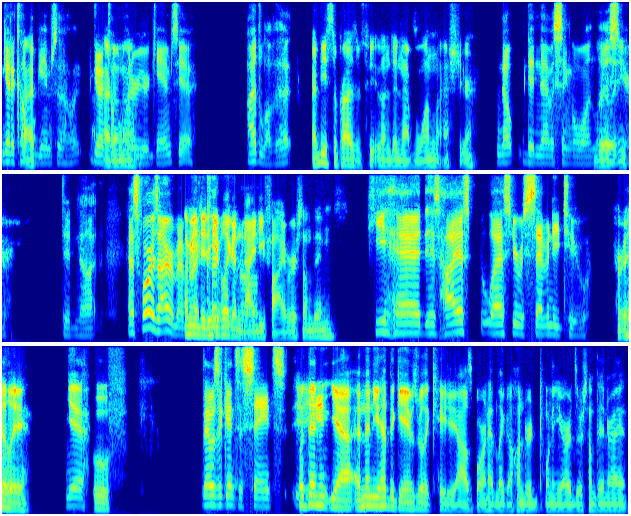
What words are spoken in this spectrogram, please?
Get a couple I- games with a get a couple hundred yard games. Yeah, I'd love that. I'd be surprised if Thielen didn't have one last year. Nope, didn't have a single one last year. Did not. As far as I remember, I mean, did he have like a wrong. 95 or something? He had his highest last year was 72. Really? Yeah, Oof. that was against the Saints. But then, He- yeah, and then you had the games where like KJ Osborn had like 120 yards or something, right?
